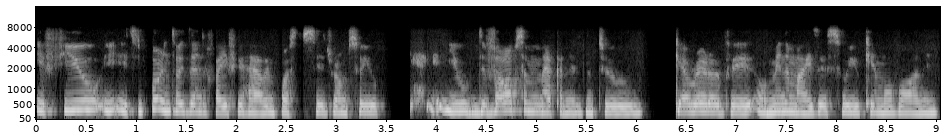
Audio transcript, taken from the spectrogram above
if you it's important to identify if you have imposter syndrome. So you you develop some mechanism to get rid of it or minimize it so you can move on and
